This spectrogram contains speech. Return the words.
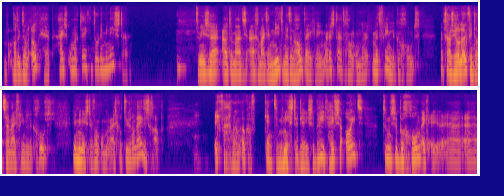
wat ik dan ook heb, hij is ondertekend door de minister. Tenminste, automatisch aangemaakt en niet met een handtekening, maar er staat gewoon onder met vriendelijke groet. Wat ik trouwens heel leuk vind dat zij mij vriendelijk groet. De minister van Onderwijs, Cultuur en Wetenschap. Ik vraag me dan ook af, kent de minister deze brief? Heeft ze ooit toen ze begon, ik, eh,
